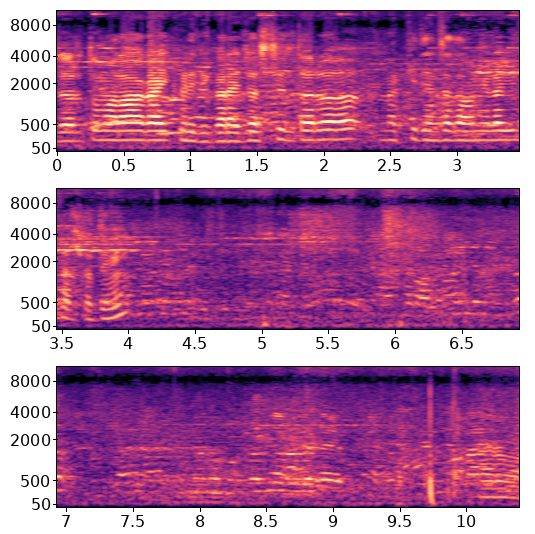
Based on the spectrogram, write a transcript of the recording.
जर तुम्हाला गाय खरेदी करायची असतील तर नक्की त्यांच्या दावणीला येऊ शकता तुम्ही. अरे वा.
